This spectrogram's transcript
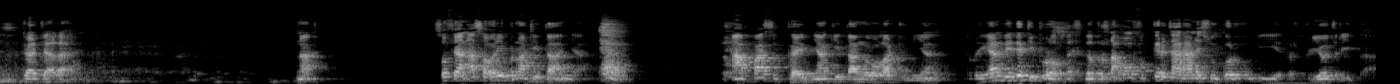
sudah jalan. Nah, Sofyan Asori pernah ditanya, apa sebaiknya kita ngelola dunia? Terus kan dia diprotes. Terus tak mau pikir caranya syukur? Terus beliau cerita.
